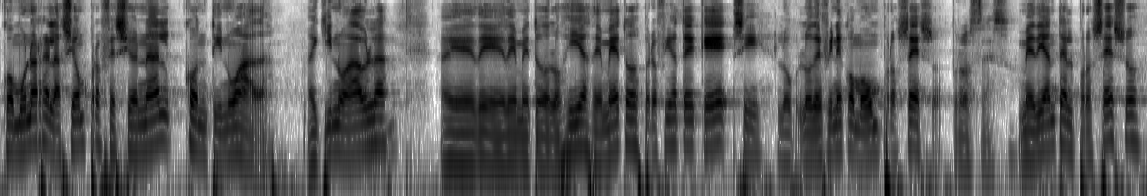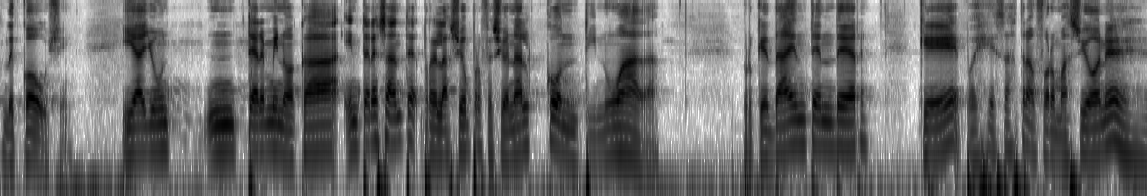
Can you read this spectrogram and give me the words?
como una relación profesional continuada. Aquí no habla eh, de, de metodologías, de métodos, pero fíjate que sí, lo, lo define como un proceso Proceso. mediante el proceso de coaching. Y hay un, un término acá interesante, relación profesional continuada, porque da a entender que pues esas transformaciones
